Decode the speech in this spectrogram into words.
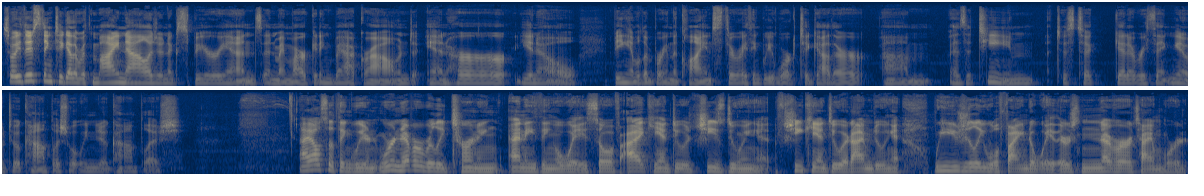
So I just think together with my knowledge and experience and my marketing background and her, you know, being able to bring the clients through, I think we work together um, as a team just to get everything, you know, to accomplish what we need to accomplish. I also think we're we're never really turning anything away. So if I can't do it, she's doing it. If she can't do it, I'm doing it. We usually will find a way. There's never a time we're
